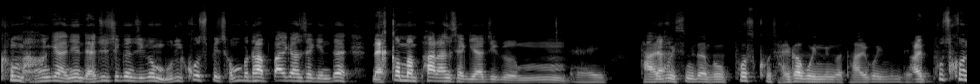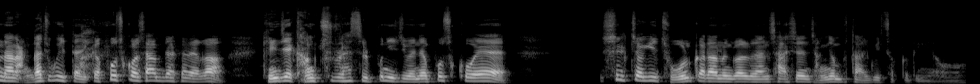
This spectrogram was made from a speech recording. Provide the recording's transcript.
그건 망한 게 아니에요. 내 주식은 지금 우리 코스피 전부 다 빨간색인데 내 것만 파란색이야 지금. 에이, 다 알고 야. 있습니다. 뭐 포스코 잘 가고 있는 거 다 알고 있는데. 아니 포스코 난 안 가지고 있다니까 포스코 사람들한테 내가 굉장히 강추를 했을 뿐이지 왜냐면 포스코의 실적이 좋을 거라는 걸 난 사실은 작년부터 알고 있었거든요.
